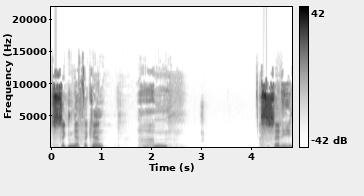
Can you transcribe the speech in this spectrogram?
significant um, city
